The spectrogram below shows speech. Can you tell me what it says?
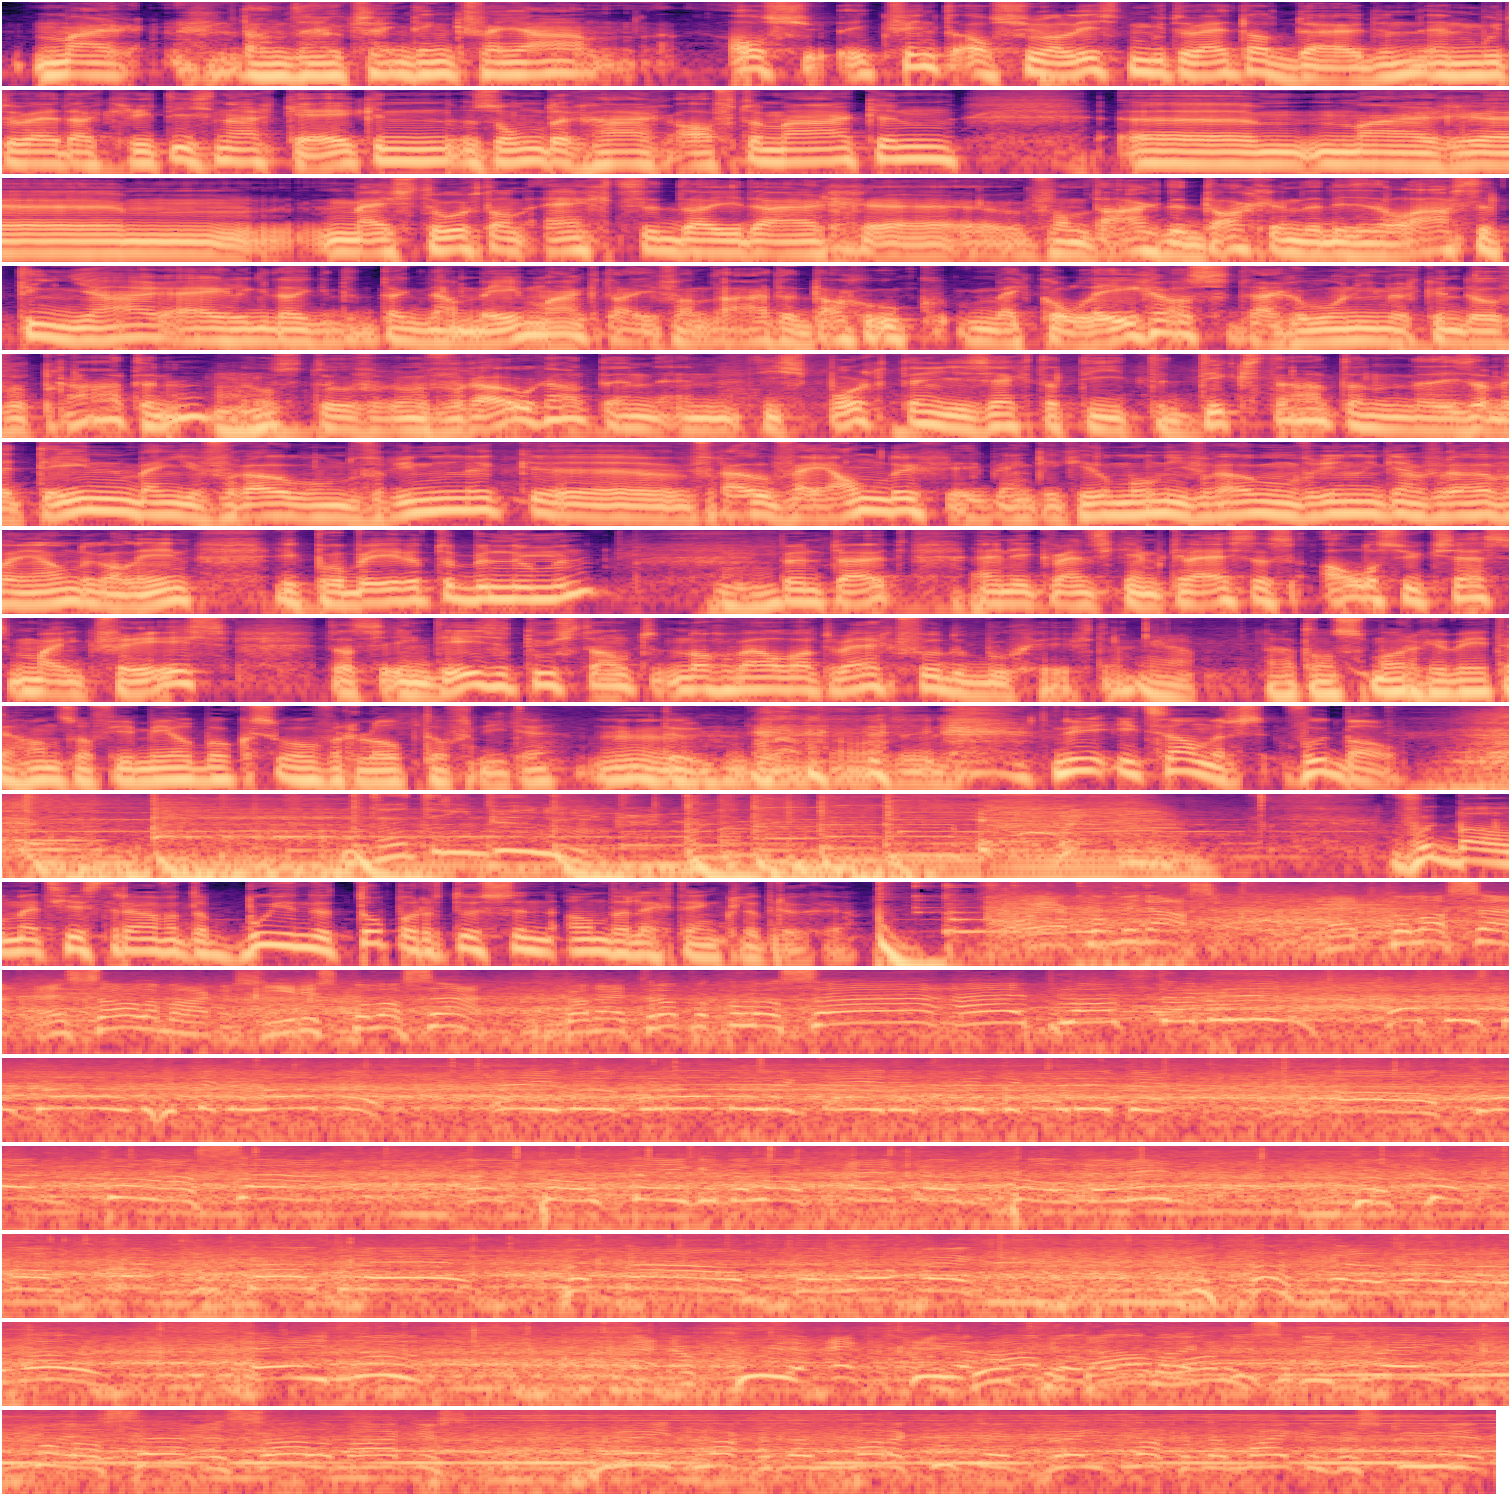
Maar dan denk ik, denk van ja, als, ik vind als journalist moeten wij dat duiden en moeten wij daar kritisch naar kijken zonder haar af te maken. Ehm, maar ehm, mij stoort dan echt dat je daar uh, vandaag de dag, en dat is de laatste tien jaar eigenlijk dat ik dat, ik dat meemaak, dat je vandaag de dag ook met collega's daar gewoon niet meer kunt over praten. Hè? Mhm. Als het over een vrouw gaat en, en die sport en je zegt dat die te dik staat, dan is dat meteen, ben je vrouw onvriendelijk, uh, vrouw vijandig. Ik denk ik helemaal niet vrouw onvriendelijk en vrouw vijandig, alleen ik probeer het te benoemen. Mhm. Punt uit. En ik wens Kim Kleisters alle succes, maar ik vrees dat ze in deze toestand nog wel wat werk voor de boeg heeft. Hè. Ja. Laat ons morgen weten, Hans, of je mailbox overloopt of niet. Hè. Ja, Doen. nu iets anders, voetbal. De tribune. Voetbal met gisteravond de boeiende topper tussen Anderlecht en Club Brugge. Mooie combinatie met Colossin en Salemakers. Hier is Colossin. Kan hij trappen, Colossin? Hij plaatst hem erin. Het is de goal, te geloven. 1-0 veranderlijk, 21 minuten. Antoine Colossin. Een bal tegen de lat en een bal erin. Gok van Frank Verkouteren betaald voorlopig. Wel, wel, wel, wel. 1-0. En een goede, echt goede aanval tussen die twee. Colassin en Salemakers. Breed lachende Mark Koeken, breed lachende Michael Verschuren.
